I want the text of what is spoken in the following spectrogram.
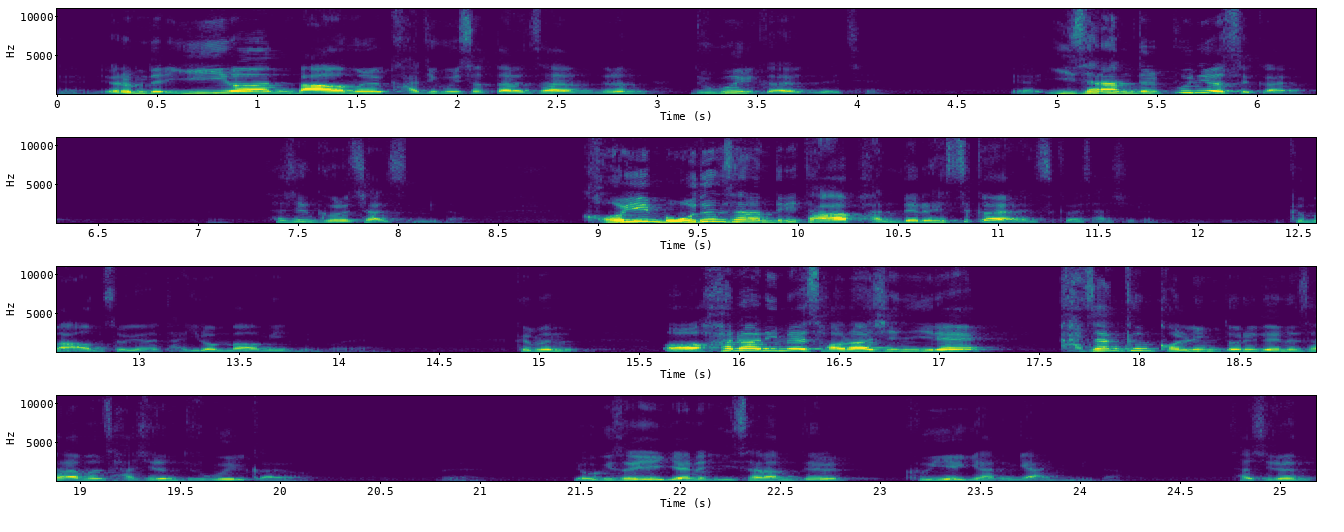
예, 여러분들 이러한 마음을 가지고 있었다는 사람들은 누구일까요, 도대체? 예, 이 사람들 뿐이었을까요? 사실은 그렇지 않습니다. 거의 모든 사람들이 다 반대를 했을까요, 안 했을까요, 사실은? 그 마음 속에는 다 이런 마음이 있는 거예요. 그러면 어, 하나님의 선하신 일에 가장 큰 걸림돌이 되는 사람은 사실은 누구일까요? 예, 여기서 얘기하는 이 사람들 그 얘기하는 게 아닙니다. 사실은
